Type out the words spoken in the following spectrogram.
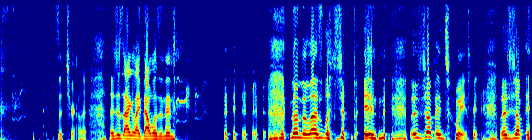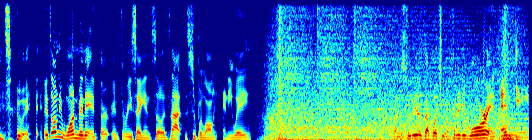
it's a trailer. Let's just act like that wasn't in. Nonetheless, let's jump in. Let's jump into it. Let's jump into it. It's only one minute and, thir- and three seconds, so it's not super long anyway. From the studios that brought you Infinity War and Endgame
